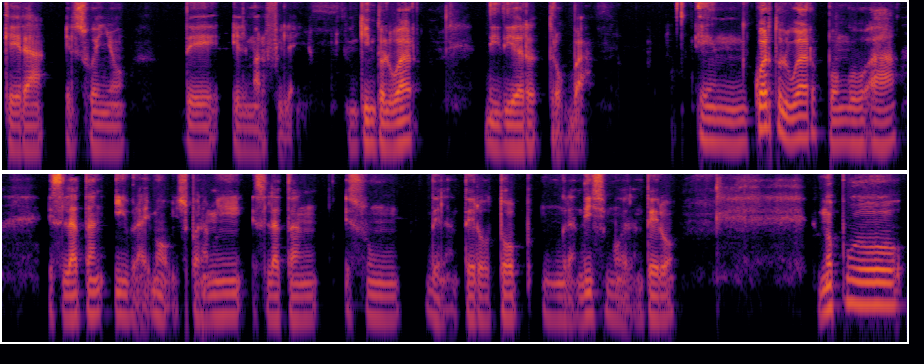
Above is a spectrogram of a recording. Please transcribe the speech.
que era el sueño del el marfileño. En quinto lugar, Didier Drogba. En cuarto lugar pongo a Zlatan Ibrahimovic. Para mí Zlatan es un delantero top, un grandísimo delantero. No pudo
